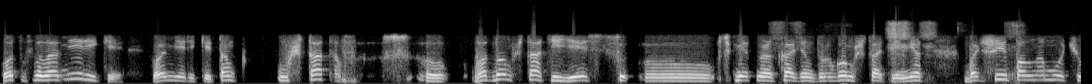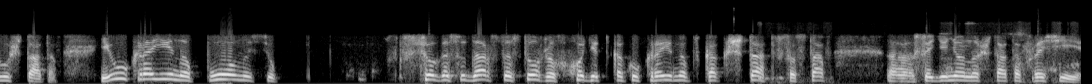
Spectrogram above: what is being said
Вот в Америке, в Америке там у штатов э, в одном штате есть э, смертная казнь, в другом штате нет. Большие полномочия у штатов. И Украина полностью все государство тоже входит, как Украина, как штат в состав э, Соединенных Штатов России.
